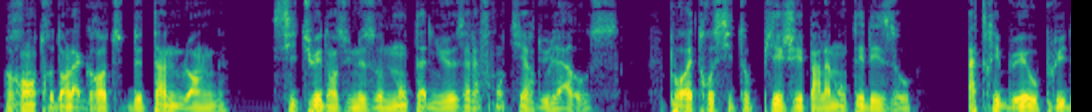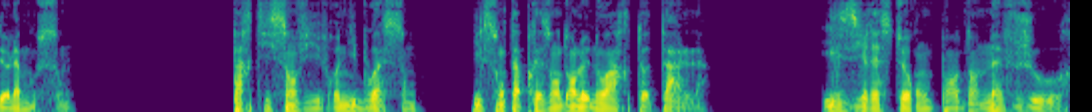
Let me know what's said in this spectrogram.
rentrent dans la grotte de Tan Située dans une zone montagneuse à la frontière du Laos, pour être aussitôt piégés par la montée des eaux, attribuée aux pluies de la mousson. Partis sans vivre ni boisson, ils sont à présent dans le noir total. Ils y resteront pendant neuf jours,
